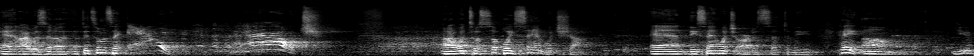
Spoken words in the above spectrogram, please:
And I was in a, did someone say, ow? Ouch! And I went to a Subway sandwich shop. And the sandwich artist said to me, hey, um, you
